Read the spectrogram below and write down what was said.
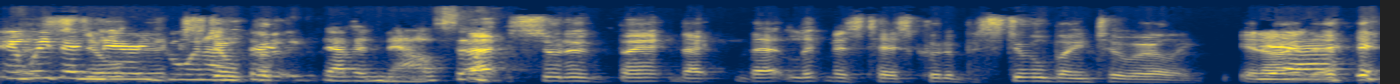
and we've been still, married going on 37 now. So that should have been that that litmus test could have still been too early. You know, yeah.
